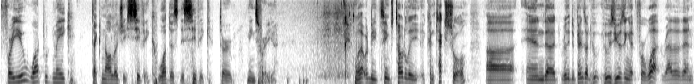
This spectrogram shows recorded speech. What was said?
for you, what would make technology civic? What does the civic term means for you? Well, that would be seems totally contextual, uh, and uh, really depends on who, who's using it for what, rather than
